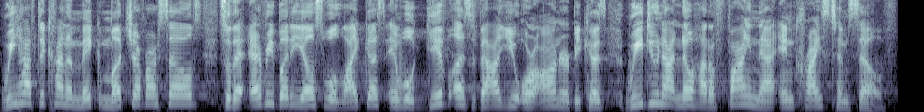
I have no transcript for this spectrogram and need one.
we have to kind of make much of ourselves so that everybody else will like us and will give us value or honor because we do not know how to find that in Christ Himself.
